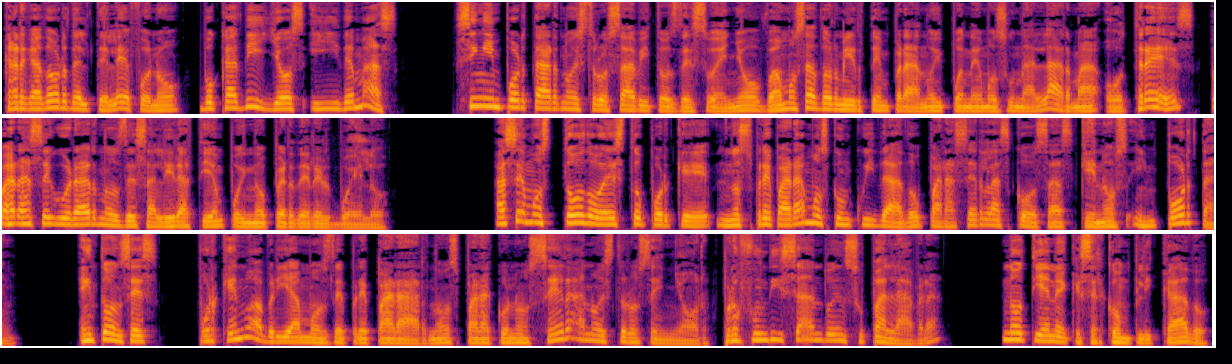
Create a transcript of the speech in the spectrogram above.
cargador del teléfono, bocadillos y demás. Sin importar nuestros hábitos de sueño, vamos a dormir temprano y ponemos una alarma o tres para asegurarnos de salir a tiempo y no perder el vuelo. Hacemos todo esto porque nos preparamos con cuidado para hacer las cosas que nos importan. Entonces, ¿por qué no habríamos de prepararnos para conocer a nuestro Señor profundizando en su palabra? No tiene que ser complicado.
